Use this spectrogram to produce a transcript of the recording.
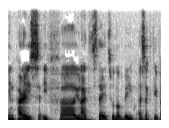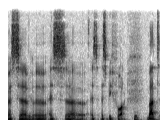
in Paris if uh, United States would not be as active as uh, yeah. uh, as, as, as before. Yeah. But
